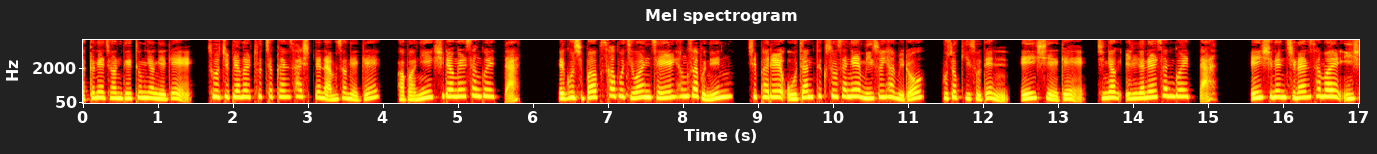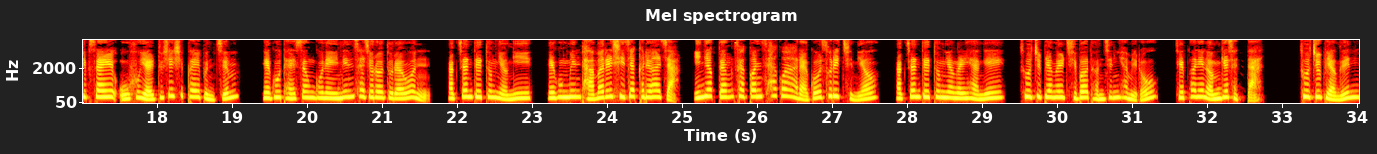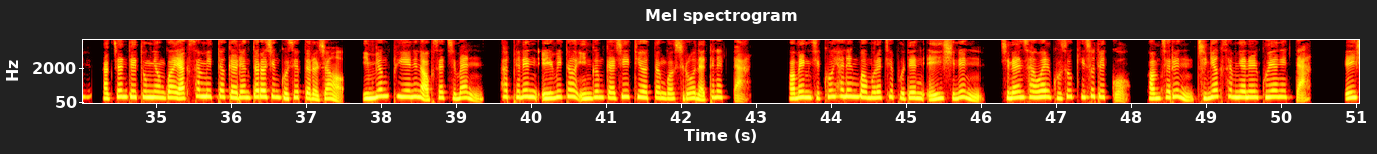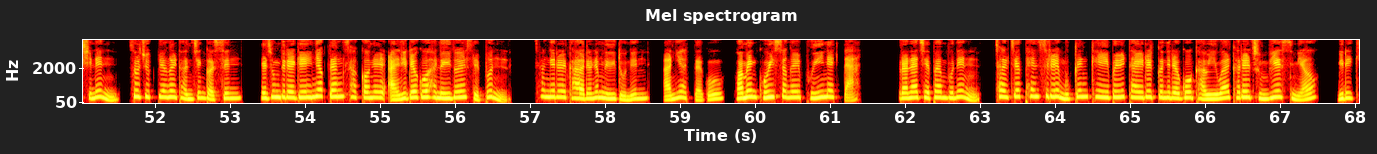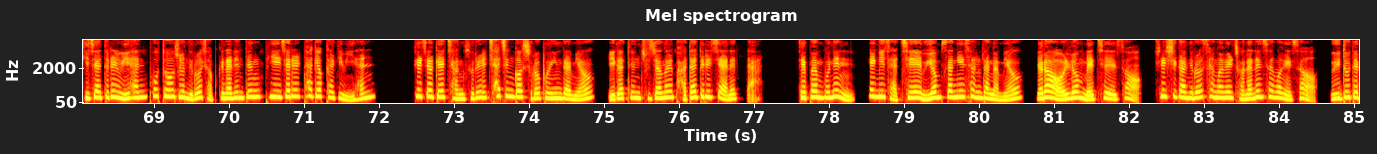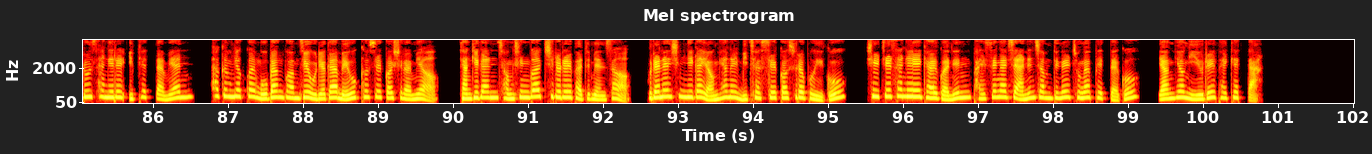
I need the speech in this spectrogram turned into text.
박근혜 전 대통령에게 소주병을 투척한 40대 남성에게 법원이 실형을 선고했다. 대구지법 서부지원 제1형사부는 18일 오전 특수상해 미수 혐의로 구속 기소된 A씨에게 징역 1년을 선고했다. A씨는 지난 3월 24일 오후 12시 18분쯤 대구 달성군에 있는 사저로 돌아온 박 전 대통령이 대국민 담화를 시작하려 하자 인혁당 사건 사과하라고 소리치며 박 전 대통령을 향해 소주병을 집어 던진 혐의로 재판에 넘겨졌다. 소주병은 박 전 대통령과 약 3m가량 떨어진 곳에 떨어져 인명피해는 없었지만 파편은 1m 인근까지 튀었던 것으로 나타났다. 범행 직후 현행범으로 체포된 A씨는 지난 4월 구속 기소됐고 검찰은 징역 3년을 구형했다. A씨는 소주병을 던진 것은 대중들에게 인혁당 사건을 알리려고 한 의도였을 뿐 상해를 가하려는 의도는 아니었다고 범행 고의성을 부인했다. 그러나 재판부는 철제 펜스를 묶은 케이블 타일을 끊으려고 가위와 칼을 준비했으며 미리 기자들을 위한 포토존으로 접근하는 등 피해자를 타격하기 위한 최적의 장소를 찾은 것으로 보인다며 이 같은 주장을 받아들이지 않았다. 재판부는 행위 자체의 위험성이 상당하며 여러 언론 매체에서 실시간으로 상황을 전하는 상황에서 의도대로 상해를 입혔다면 파급력과 모방 범죄 우려가 매우 컸을 것이라며 장기간 정신과 치료를 받으면서 불안한 심리가 영향을 미쳤을 것으로 보이고 실제 상해의 결과는 발생하지 않은 점 등을 종합했다고 양형 이유를 밝혔다.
